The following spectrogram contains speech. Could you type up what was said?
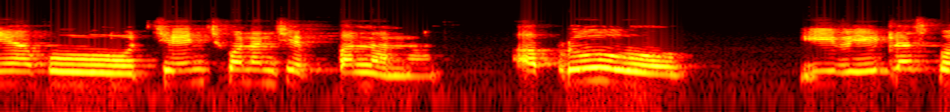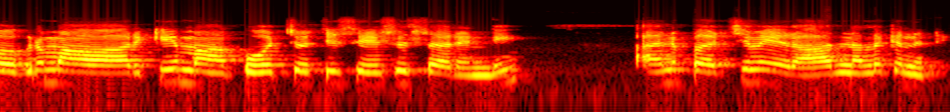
నాకు చేయించుకోనని చెప్పాను అన్నాను అప్పుడు ఈ వెయిట్ లాస్ ప్రోగ్రామ్ ఆ వారికి మా కోచ్ వచ్చి చేసేసారండి. ఆయన పరిచయం అయ్యారు ఆరు నెలల కిందటి.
